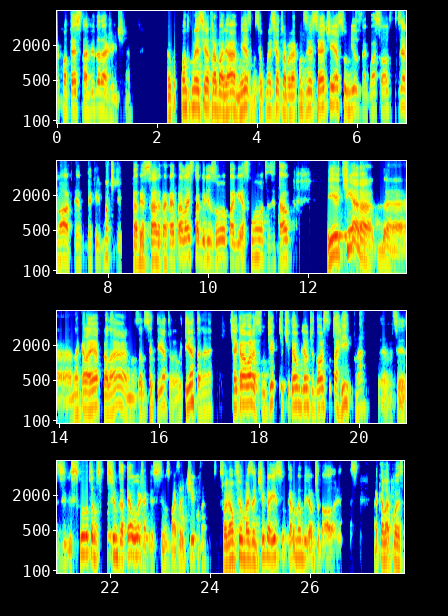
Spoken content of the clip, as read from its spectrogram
acontecem na vida da gente. Né? Eu, quando comecei a trabalhar mesmo, eu comecei a trabalhar com 17 e assumi os negócios aos 19. Deu, deu aquele monte de cabeçada para cá e para lá, estabilizou, paguei as contas e tal. E tinha, eh, naquela época lá, nos anos 70, 80, né? Tinha aquela hora, o dia que tu tiver um milhão de dólares, tu tá rico, né? É, você escuta nos filmes até hoje, aqueles filmes mais antigos, né? Se olhar um filme mais antigo, é isso, eu quero meu milhão de dólares, aquela coisa.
